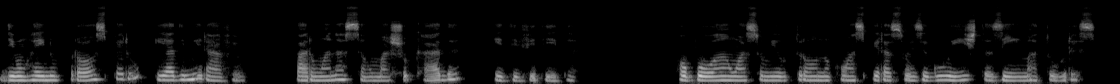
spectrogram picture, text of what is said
De um reino próspero e admirável para uma nação machucada e dividida. Roboão assumiu o trono com aspirações egoístas e imaturas,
